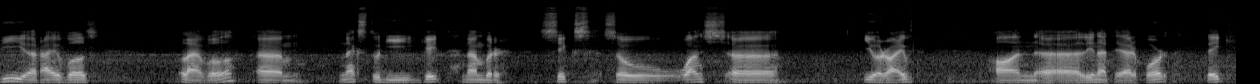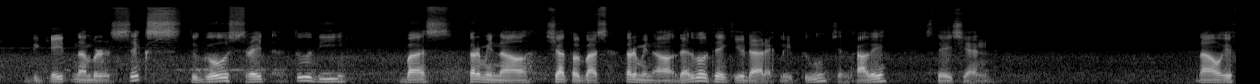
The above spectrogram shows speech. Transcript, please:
the arrivals level um, next to the gate number 6 so once uh, you arrived on uh, Linate airport take the gate number 6 to go straight to the bus terminal, shuttle bus terminal that will take you directly to Centrale station. Now, if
